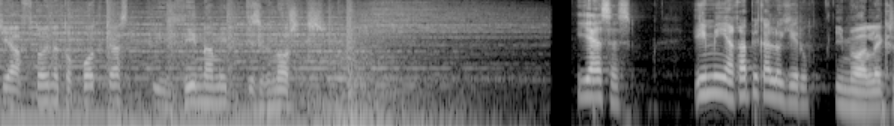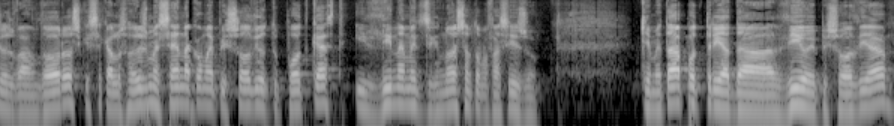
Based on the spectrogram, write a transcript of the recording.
Και αυτό είναι το podcast «Η δύναμη της γνώσης». Γεια σας. Είμαι η αγάπη καλογύρου. Είμαι ο Αλέξιος Βανδόρος και σε καλωσορίζουμε σε ένα ακόμα επεισόδιο του podcast «Η δύναμη της γνώσης από το αποφασίζω». Και μετά από 32 επεισόδια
